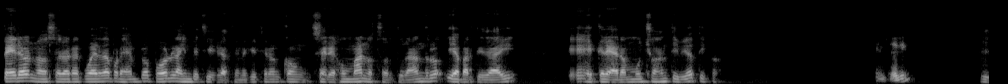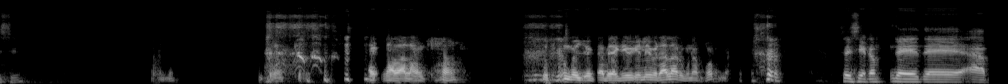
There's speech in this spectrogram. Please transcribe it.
pero no se les recuerda, por ejemplo, por las investigaciones que hicieron con seres humanos torturándolos y a partir de ahí eh, crearon muchos antibióticos. ¿En serio? Sí, sí. Bueno. La balanza. Supongo yo que había que equilibrarla de alguna forma. se hicieron de, de, a-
